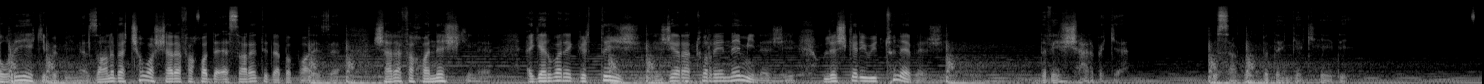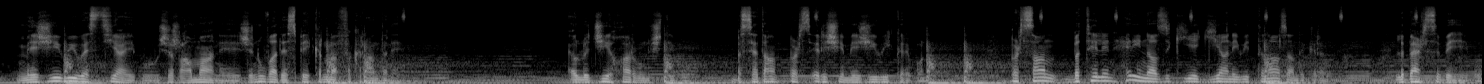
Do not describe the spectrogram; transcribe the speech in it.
ew rêyekê bibîne, zanibe çawa şerefa xwe di esaretê de biparêze, şerefa xwe neşkîne. Eger were girtin jî, jê re tu rê nemîne jî û leşkerî wî tune be jî, divê şer bike. Wisa got bi dengek hêdî. Mêjî wî westiyayî bû ji ramanê, ji nûva destpêkirina fikirandinê. Ew li cihê xwe rûniştibû. Bi sedan pirs êrişê mêjî wî kiribûn. Pirsan bi têlên herî nazikî yê giyanê wî tinazan dikirin. Li ber sibehê bû.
